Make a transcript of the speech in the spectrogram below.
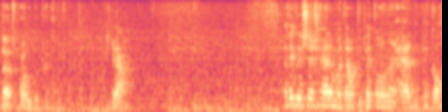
That's probably the pickle. Yeah. I think we should have tried them without the pickle and then added the pickle.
